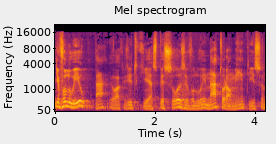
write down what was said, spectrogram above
Evoluiu, tá? Eu acredito que as pessoas evoluem naturalmente, isso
